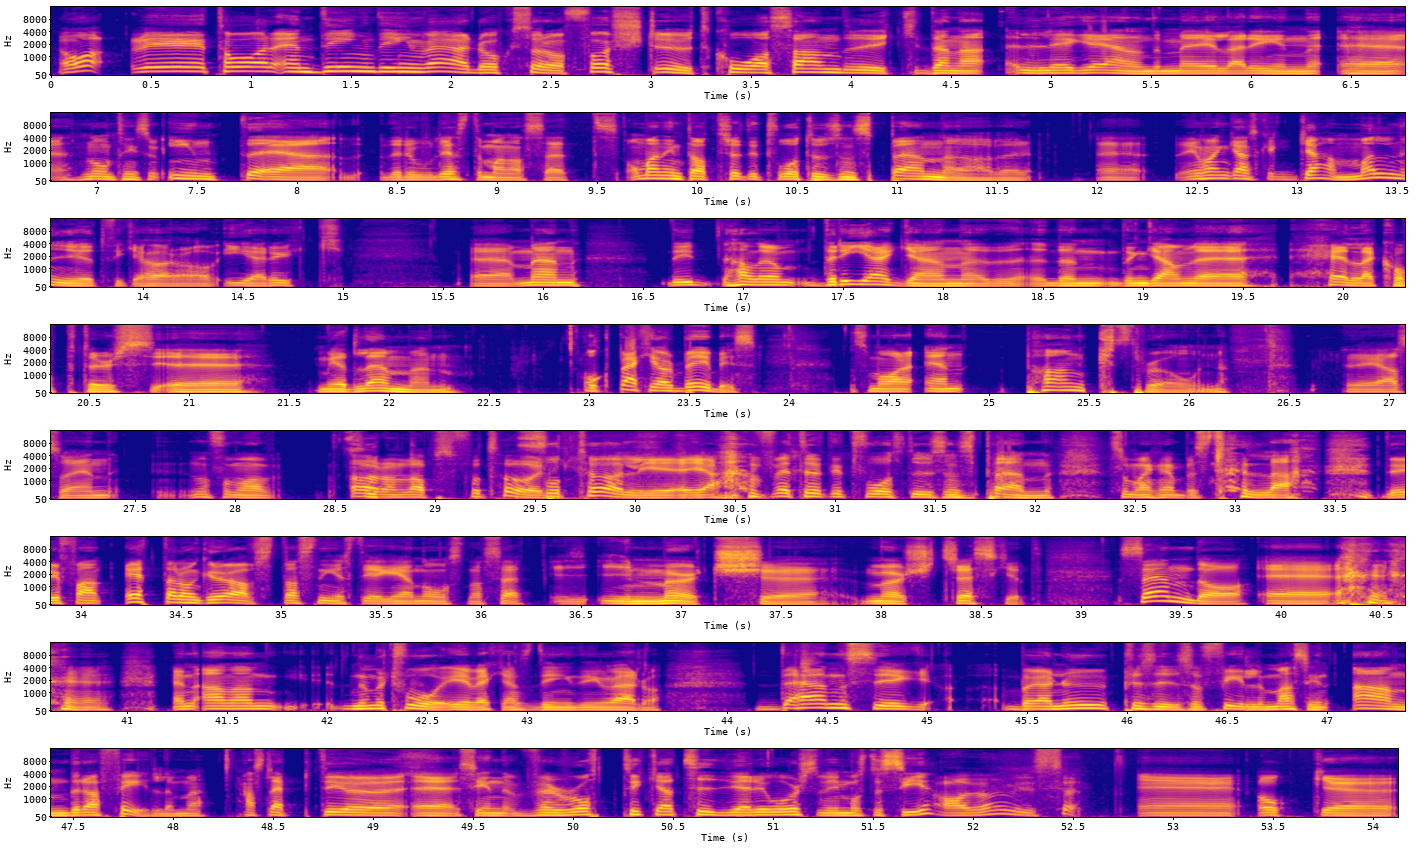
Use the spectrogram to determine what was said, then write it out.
Ja, vi tar en ding ding värld också då. Först ut, K. Sandvik, denna legend, mejlar in eh, någonting som inte är det roligaste man har sett. Om man inte har 32 000 spänn över. Eh, det var en ganska gammal nyhet fick jag höra av Erik. Eh, men det handlar om Dregen, den, den gamle Helicopters-medlemmen eh, Och Backyard Babies, som har en Punk Throne. Det är alltså en, någon form av Öronlappsfåtölj. fåtölj ja, för 32 000 spänn som man kan beställa. Det är fan ett av de grövsta snedstegen jag någonsin har sett i, i merch, eh, merch-träsket. Sen då, eh, en annan, nummer två i veckans Ding Ding Värld då. Danzig börjar nu precis att filma sin andra film. Han släppte ju eh, sin Verotica tidigare i år som vi måste se. Ja, det har vi sett. Eh, och eh,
